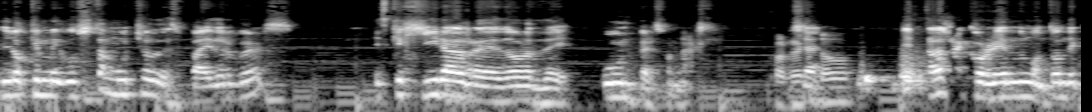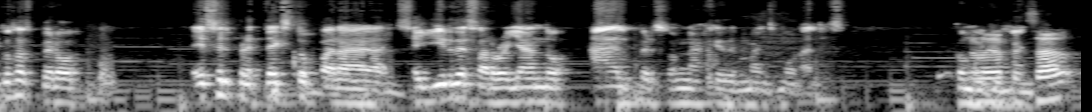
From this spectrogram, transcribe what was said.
lo que me gusta mucho de Spider-Verse es que gira alrededor de un personaje. correcto. Estás recorriendo un montón de cosas, pero es el pretexto para seguir desarrollando al personaje de Miles Morales. Como no lo había pensado.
